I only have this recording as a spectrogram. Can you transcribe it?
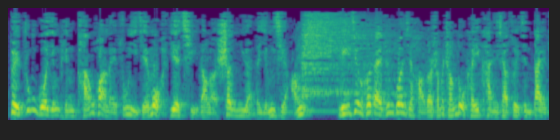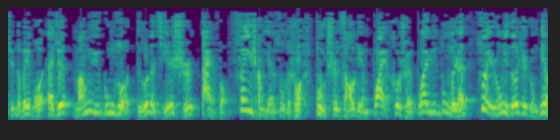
对中国荧屏谈话类综艺节目也起到了深远的影响。李静和戴军关系好到什么程度？可以看一下最近戴军的微博。戴军忙于工作，得了结石，大夫非常严肃的说，不吃早点、不爱喝水、不爱运动的人最容易得这种病。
